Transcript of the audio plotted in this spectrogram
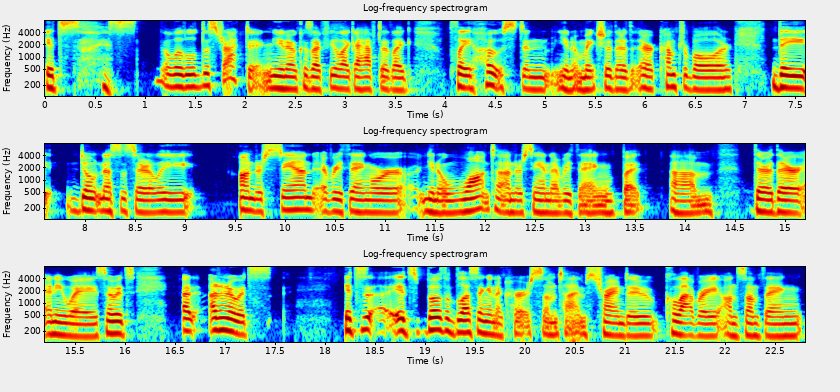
it's it's a little distracting, you know, because I feel like I have to like play host and, you know, make sure that they're comfortable or they don't necessarily understand everything or, you know, want to understand everything, but um, they're there anyway. So it's, I, I don't know, it's, it's it's both a blessing and a curse sometimes trying to collaborate on something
